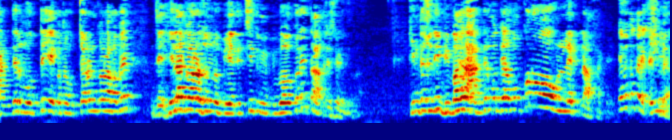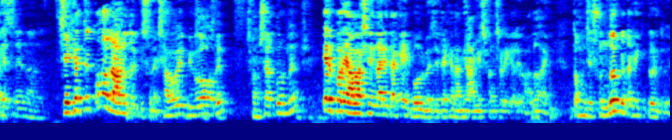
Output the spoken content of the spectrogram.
আগদের মধ্যেই এই কথা উচ্চারণ করা হবে যে হিলা করার জন্য বিয়ে দিচ্ছি তুমি বিবাহ করে তাড়াতাড়ি ছেড়ে দিবা। কিন্তু যদি বিবাহের আগদের মধ্যে এমন কোনো উল্লেখ না থাকে তাদের সেক্ষেত্রে কোনো লানতের কিছু নেই। স্বাভাবিক বিবাহ হবে সংসার করবে। এরপরে আবার সেই নারী তাকে বলবে যে দেখেন আমি আগে সংসারে গেলে ভালো হয়। তখন সে সুন্দর করে তাকে কি করে দিবে?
